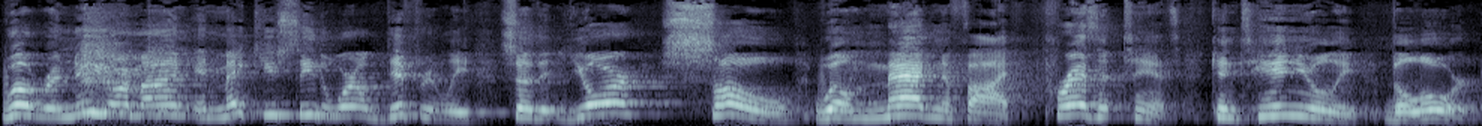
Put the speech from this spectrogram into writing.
will renew your mind and make you see the world differently so that your soul will magnify, present tense, continually the Lord.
